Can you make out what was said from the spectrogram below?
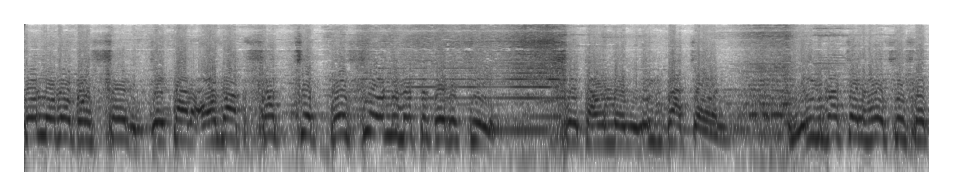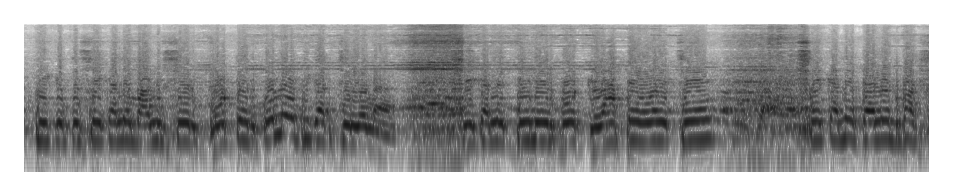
পনেরো বছর যেটার অভাব সবচেয়ে বেশি অনুভূত করেছি, সেটা হলো নির্বাচন। নির্বাচন হয়েছে সত্যি, কিন্তু সেখানে মানুষের ভোটের কোনো অধিকার ছিল না। সেখানে দিনের ভোট রাতে হয়েছে। সেখানে ব্যালট বাক্স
